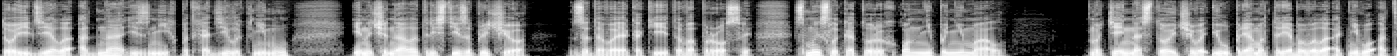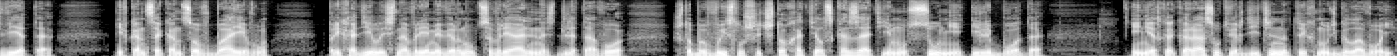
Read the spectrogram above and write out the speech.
То и дело одна из них подходила к нему и начинала трясти за плечо, задавая какие-то вопросы, смысла которых он не понимал, но тень настойчиво и упрямо требовала от него ответа, и в конце концов Баеву приходилось на время вернуться в реальность для того, чтобы выслушать, что хотел сказать ему Суни или Бода, и несколько раз утвердительно тряхнуть головой.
